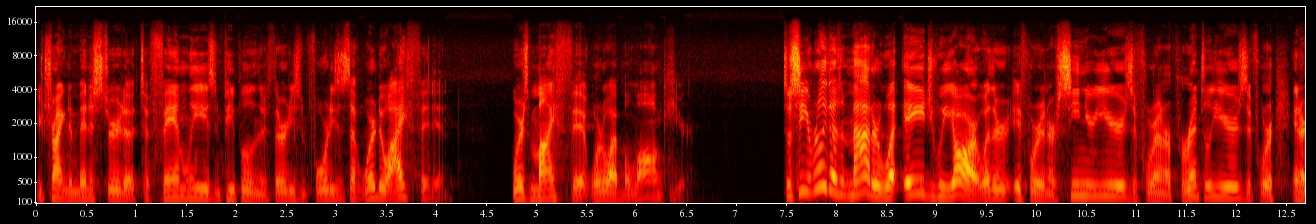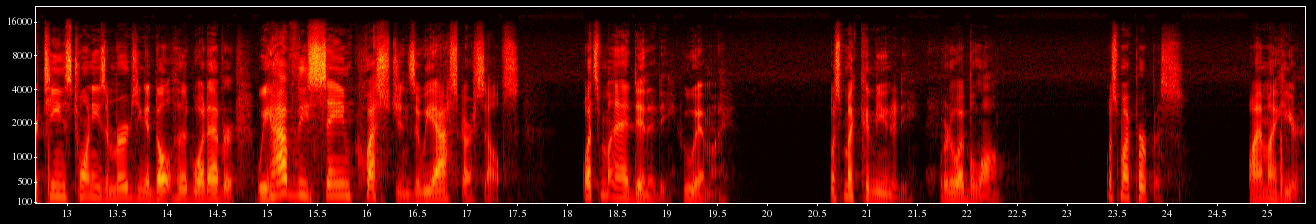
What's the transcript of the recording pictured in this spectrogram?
you're trying to minister to, to families and people in their 30s and 40s and stuff. Where do I fit in? Where's my fit? Where do I belong here? So, see, it really doesn't matter what age we are, whether if we're in our senior years, if we're in our parental years, if we're in our teens, 20s, emerging adulthood, whatever. We have these same questions that we ask ourselves What's my identity? Who am I? What's my community? Where do I belong? What's my purpose? Why am I here?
